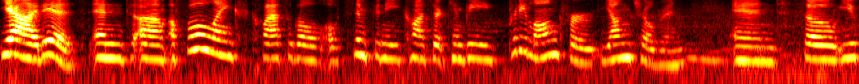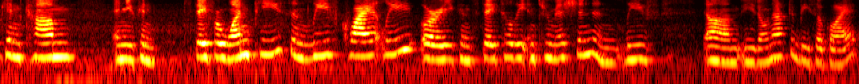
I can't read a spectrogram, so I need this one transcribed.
Yeah, it is. And um, a full length classical or symphony concert can be pretty long for young children. And so you can come and you can stay for one piece and leave quietly, or you can stay till the intermission and leave. Um, you don't have to be so quiet.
